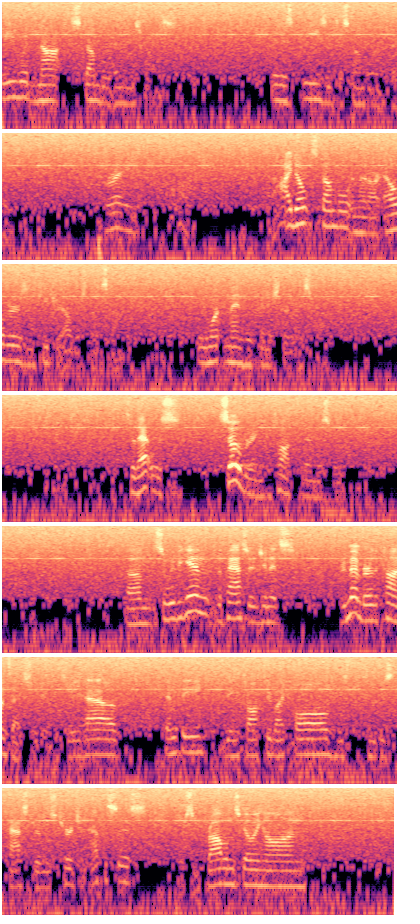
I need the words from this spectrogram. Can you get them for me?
we would not stumble in these ways. It is easy to stumble in faith. Pray. That I don't stumble, and that our elders and future elders don't stumble. We want men who finish their race well. So that was sobering to talk to them this week. Um, so we begin the passage, and it's remember the context. So you have Timothy being talked to by Paul. He's, Timothy's the pastor of this church in Ephesus. There's some problems going on.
